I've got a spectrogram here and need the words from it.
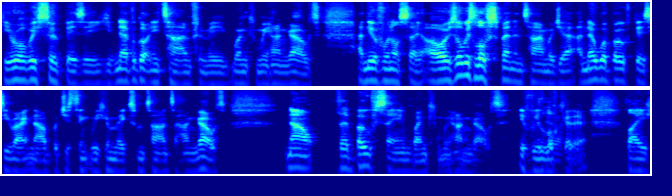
"You're always so busy. You've never got any time for me. When can we hang out?" And the other one will say, "Oh, I always love spending time with you. I know we're both busy right now, but do you think we can make some time to hang out?" Now they're both saying, "When can we hang out?" If we look yeah. at it, like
